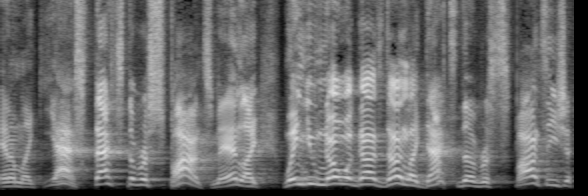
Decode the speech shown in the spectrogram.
And I'm like, yes, that's the response, man. Like when you know what God's done, like that's the response you should.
